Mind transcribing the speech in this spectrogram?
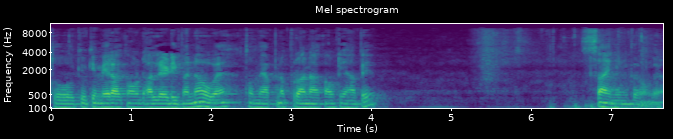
तो क्योंकि मेरा अकाउंट ऑलरेडी बना हुआ है तो मैं अपना पुराना अकाउंट यहाँ पे साइन इन करूँगा।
